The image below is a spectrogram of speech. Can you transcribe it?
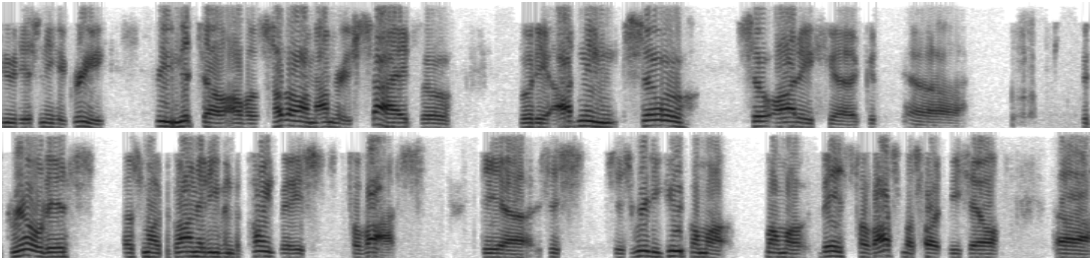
Hugh isn't he agree. Agree mittel av oss har on side, så hvor det Adning så, så artig, uh, uh, grilled is as man gone it even the point based for us. Det er, synes, synes really good om at, om at based for os mås højt vi ser, uh,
